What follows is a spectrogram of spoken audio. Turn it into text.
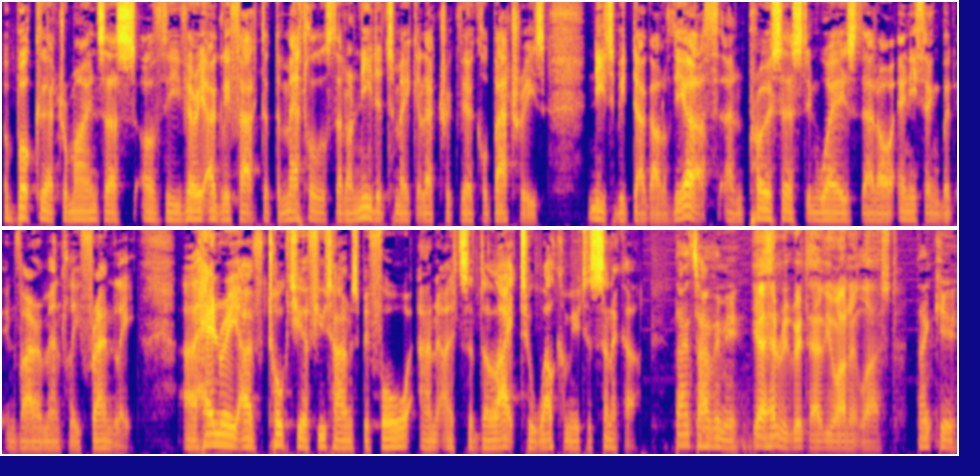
a book that reminds us of the very ugly fact that the metals that are needed to make electric vehicle batteries need to be dug out of the earth and processed in ways that are anything but environmentally friendly. Uh, Henry, I've talked to you a few times before, and it's a delight to welcome you to Sinica. Thanks for having me. Yeah, Henry, great to have you on at last. Thank you.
